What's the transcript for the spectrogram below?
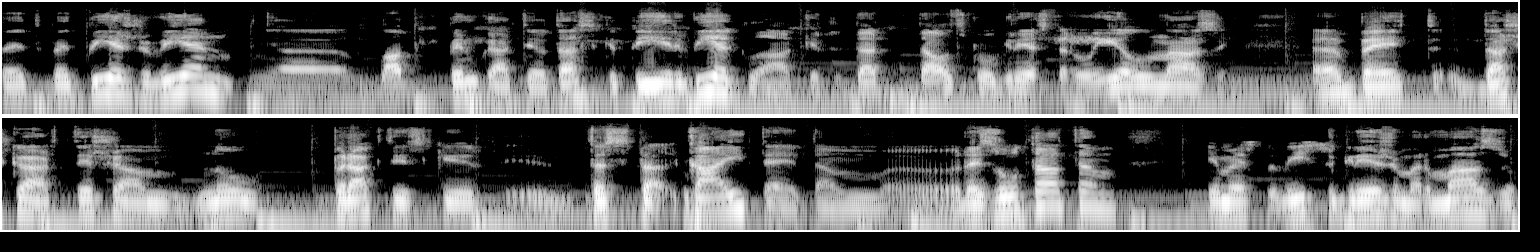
bet, bet bieži vien, labi, pirmkārt jau tas, ka tīri vieglāk ir daudz ko griezt ar lielu nazi. Bet dažkārt tiešām, nu, praktiski ir tas tā, kaitē tam rezultātam, ja mēs visu griežam ar mazu,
